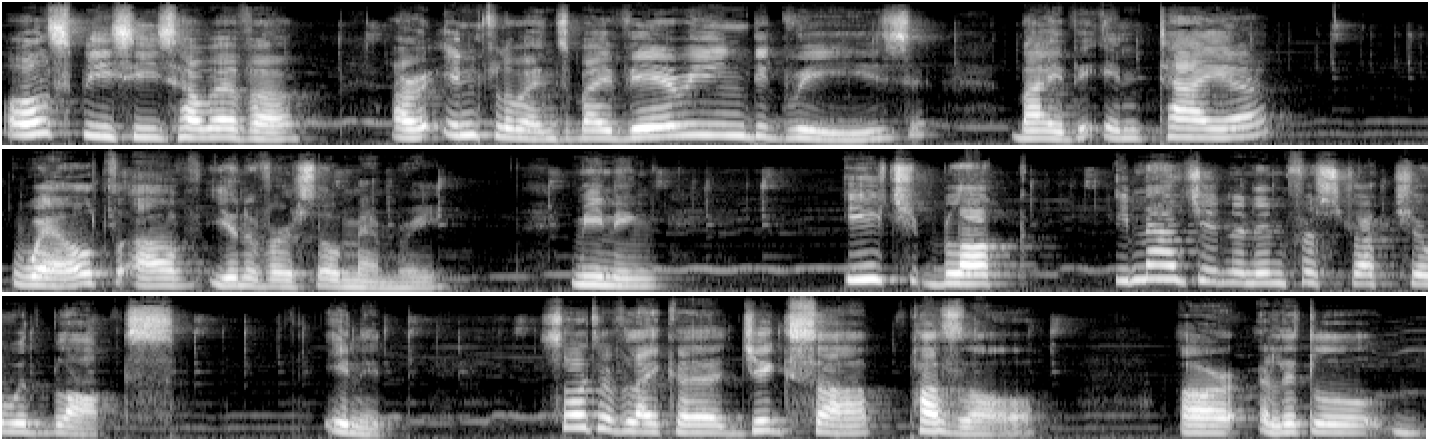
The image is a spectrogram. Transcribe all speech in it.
All species, however, are influenced by varying degrees by the entire wealth of universal memory, meaning each block imagine an infrastructure with blocks in it, sort of like a jigsaw puzzle or a little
